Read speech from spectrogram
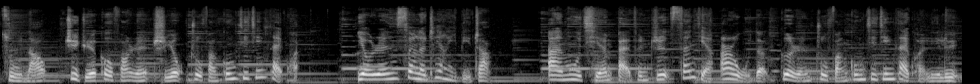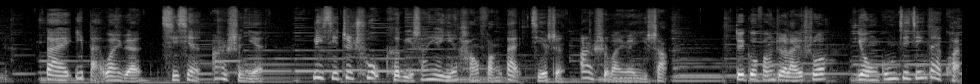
阻挠、拒绝购房人使用住房公积金贷款。有人算了这样一笔账，按目前百分之三点二五的个人住房公积金贷款利率。贷一百万元，期限二十年，利息支出可比商业银行房贷节省二十万元以上。对购房者来说，用公积金贷款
